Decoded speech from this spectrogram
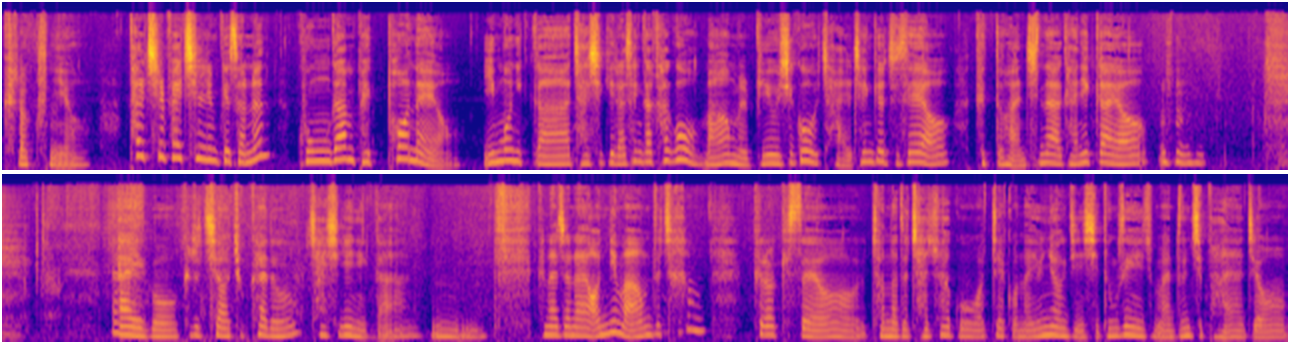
그렇군요. 8787님께서는 공감 100%네요. 이모니까 자식이라 생각하고 마음을 비우시고 잘 챙겨주세요. 그 또한 지나가니까요. 아이고, 그렇죠. 조카도 자식이니까. 음. 그나저나 언니 마음도 참 그렇겠어요. 전화도 자주 하고 어쨌거나 윤영진 씨 동생이지만 눈치 봐야죠.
